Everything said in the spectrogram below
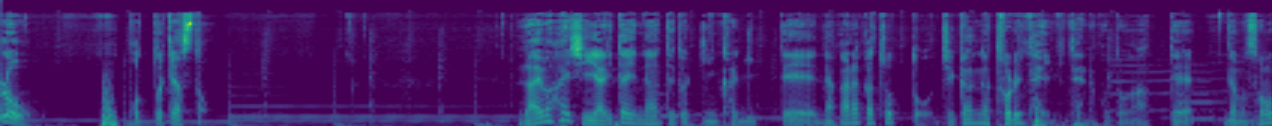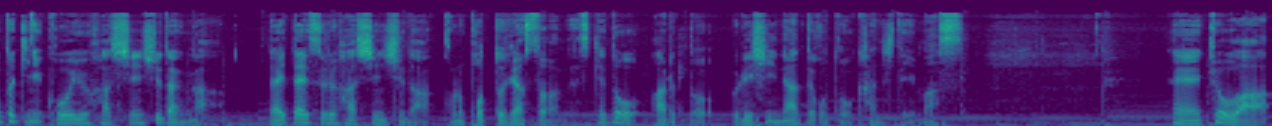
ロー、ポッドキャスト。ライブ配信やりたいなって時に限って、なかなかちょっと時間が取れないみたいなことがあって、でもその時にこういう発信手段が、代替する発信手段、このポッドキャストなんですけど、あると嬉しいなってことを感じています。えー、今日は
